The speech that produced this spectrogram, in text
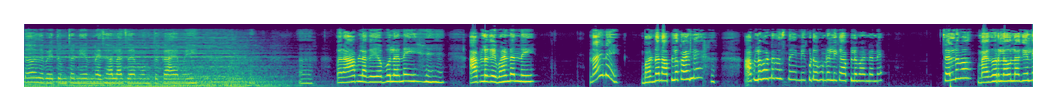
तर बाई तुमचा निर्णय झालाच आहे. मग तर काय मी पण आपला काही बोला नाही. आपलं काही भांडण नाही. नाही नाही. भांडण आपलं काय आपलं भांडणच नाही. मी कुठं म्हणाली का आपलं भांडण आहे? चल ना मग. माझ्या घर लावू लागेल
